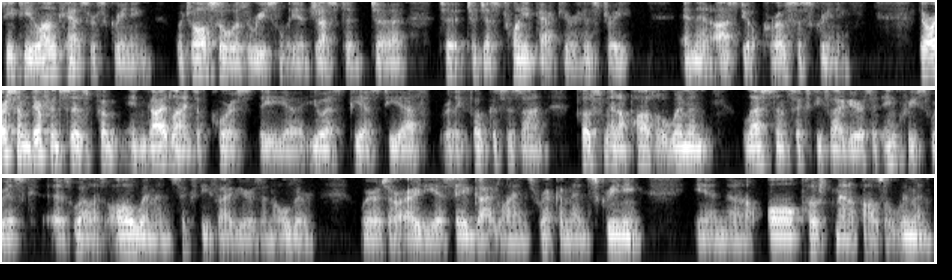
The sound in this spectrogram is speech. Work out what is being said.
CT lung cancer screening, which also was recently adjusted to just 20 pack year history and then osteoporosis screening. There are some differences from in guidelines, of course. The uh, USPSTF really focuses on postmenopausal women less than 65 years at increased risk, as well as all women 65 years and older, whereas our IDSA guidelines recommend screening in uh, all postmenopausal women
